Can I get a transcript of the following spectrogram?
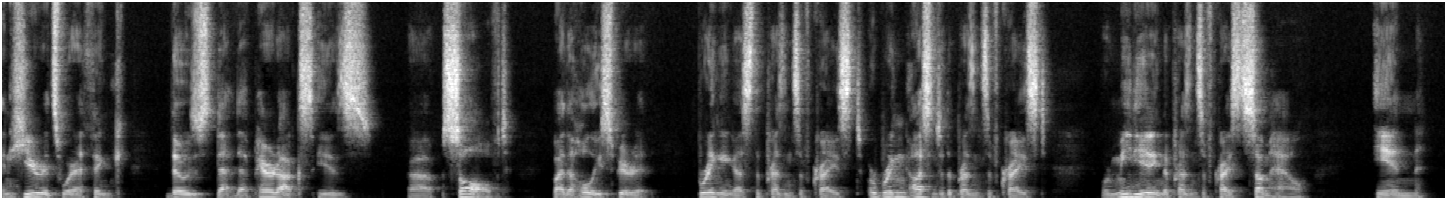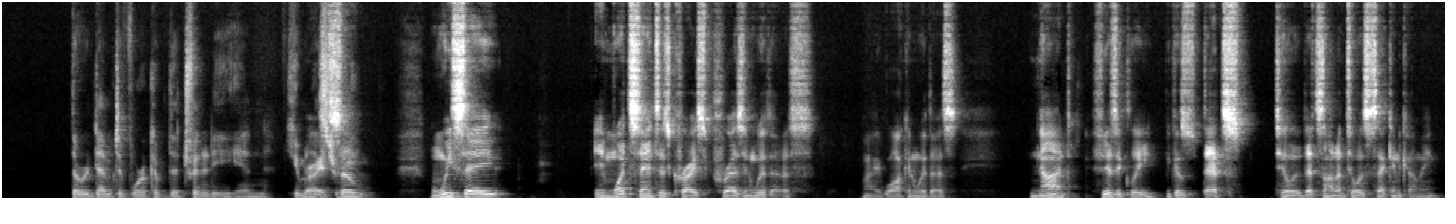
And here it's where I think those that that paradox is uh, solved by the Holy Spirit bringing us the presence of Christ, or bringing us into the presence of Christ, or mediating the presence of Christ somehow in the redemptive work of the Trinity in human Right. history. So when we say in what sense is Christ present with us, right, walking with us? Not physically, because that's till that's not until his second coming.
